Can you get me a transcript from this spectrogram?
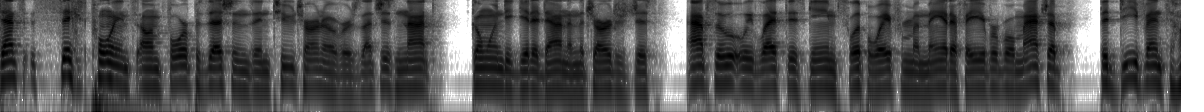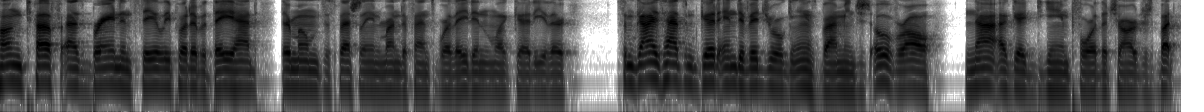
that's six points on four possessions and two turnovers. That's just not going to get it done. And the Chargers just absolutely let this game slip away from them. They had a favorable matchup. The defense hung tough, as Brandon Staley put it, but they had their moments, especially in run defense, where they didn't look good either. Some guys had some good individual games, but I mean, just overall, not a good game for the Chargers. But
